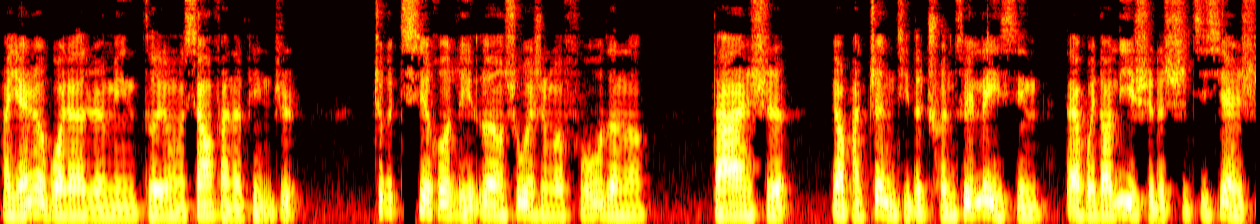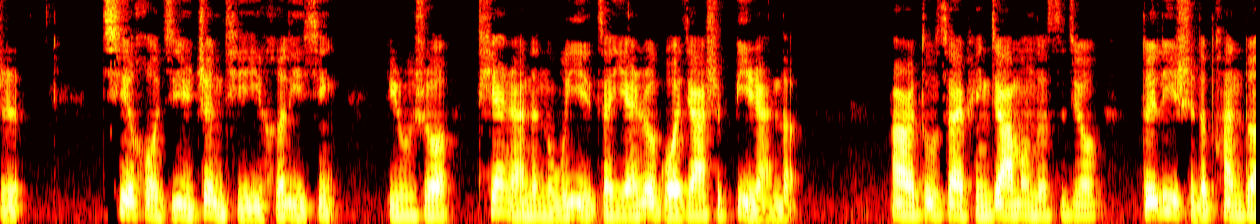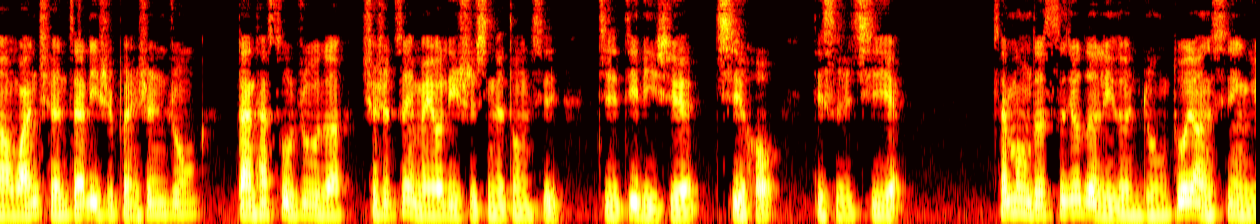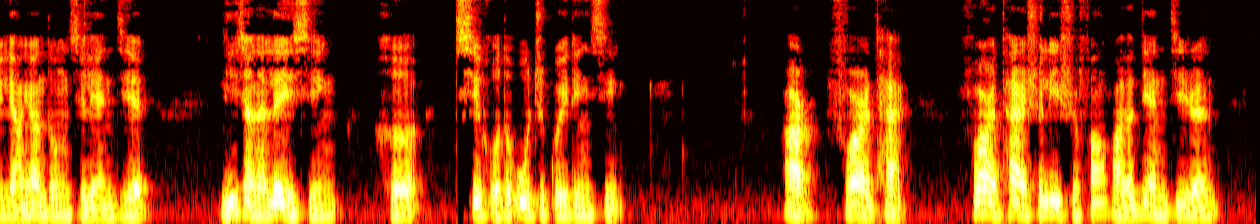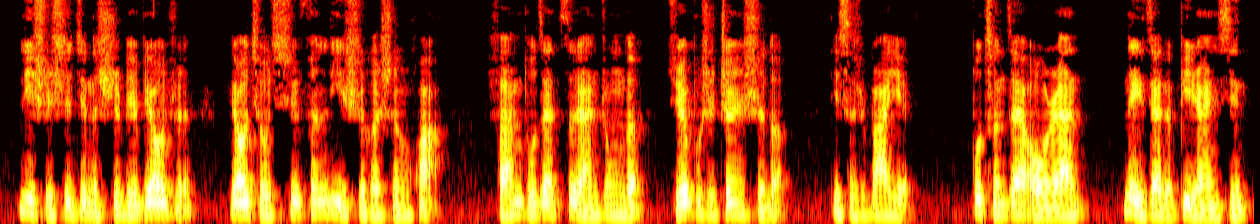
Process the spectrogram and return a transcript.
而炎热国家的人民则拥有相反的品质。这个气候理论是为什么服务的呢？答案是要把政体的纯粹类型带回到历史的实际现实。气候给予政体以合理性，比如说，天然的奴役在炎热国家是必然的。阿尔杜塞评价孟德斯鸠对历史的判断完全在历史本身中。但他诉诸的却是最没有历史性的东西，即地理学、气候。第四十七页，在孟德斯鸠的理论中，多样性与两样东西连接：理想的类型和气候的物质规定性。二、伏尔泰，伏尔泰是历史方法的奠基人，历史事件的识别标准要求区分历史和神话，凡不在自然中的。绝不是真实的。第四十八页，不存在偶然，内在的必然性。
